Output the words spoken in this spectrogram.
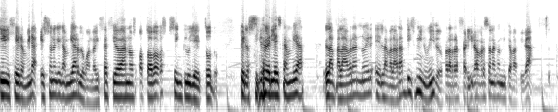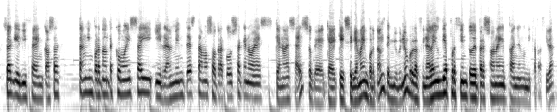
Y dijeron, mira, eso no hay que cambiarlo. Cuando dice ciudadanos o todos, se incluye todo. Pero sí deberíais cambiar la palabra, no eh, la palabra disminuido para referir a personas con discapacidad. O sea, que dicen cosas tan importantes como esa y, realmente estamos a otra cosa que no es, que no es a eso, que, que, sería más importante, en mi opinión, porque al final hay un 10% de personas en España con discapacidad.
